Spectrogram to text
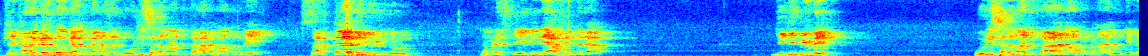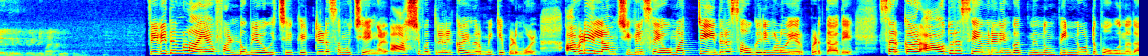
പക്ഷെ കണക്കെടുത്ത് നമുക്ക് കാണാൻ സാധിക്കും. ഒരു ശതമാനത്തിൽ താഴെ മാത്രമേ സർക്കാർ വിനിയോഗിക്കുന്നുള്ളൂ. നമ്മുടെ സ്റ്റേറ്റിന്റെ ആഭ്യന്തര ജി ഡി പിയുടെ ഒരു ശതമാനത്തിൽ താഴെ മാത്രമാണ് ആരോഗ്യ മേഖലയ്ക്ക് വേണ്ടി മാറ്റിവെക്കുന്നത് വിവിധങ്ങളായ ഫണ്ട് ഉപയോഗിച്ച് കെട്ടിട സമുച്ചയങ്ങൾ ആശുപത്രികൾക്കായി നിർമ്മിക്കപ്പെടുമ്പോൾ അവിടെയെല്ലാം ചികിത്സയോ മറ്റ് ഇതര സൗകര്യങ്ങളോ ഏർപ്പെടുത്താതെ സർക്കാർ ആതുര സേവന രംഗത്ത് നിന്നും പിന്നോട്ടു പോകുന്നത്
